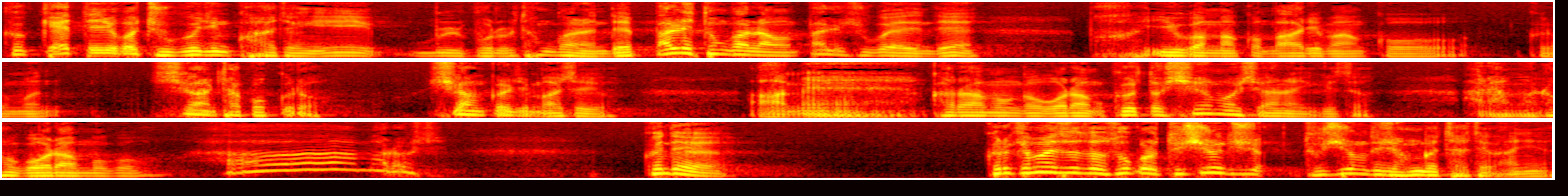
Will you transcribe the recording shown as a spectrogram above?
그 깨뜨리고 죽어진 과정이 물불을 통과하는데 빨리 통과하려면 빨리 죽어야 되는데 뭐 이유가 많고 말이 많고 그러면 시간 자꾸 끌어. 시간 끌지 마세요. 아멘. 가라면 가고 오라면 그것도 시험 없이 하나 여기서 하라면 하고 오라면 고 아, 말 없이. 근데 그렇게 하면서도 속으로 두시렁두시렁 두시렁두시렁 한것 자체가 아니에요.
